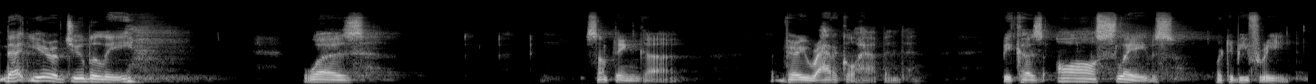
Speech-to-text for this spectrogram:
That year of Jubilee was something uh, very radical happened because all slaves were to be freed.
